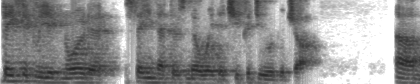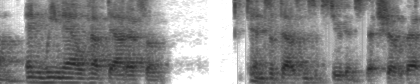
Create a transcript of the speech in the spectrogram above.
basically ignored it, saying that there's no way that you could do a good job. Um, and we now have data from tens of thousands of students that show that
